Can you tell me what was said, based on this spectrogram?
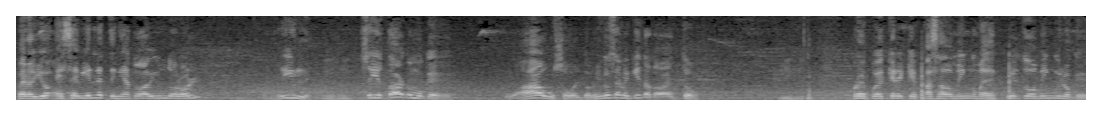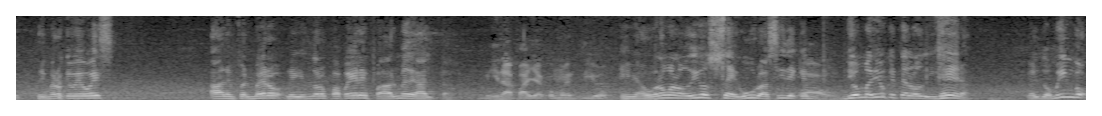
Pero yo ese viernes tenía todavía un dolor horrible. Entonces yo estaba como que, wow, sobre el domingo se me quita todo esto. Pero puedes creer que pasa domingo, me despierto domingo y lo que primero que veo es al enfermero leyendo los papeles para darme de alta. Mira para allá cómo es Dios. Y mi abuelo me lo dijo seguro, así de que Wow. Dios me dijo que te lo dijera. El domingo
